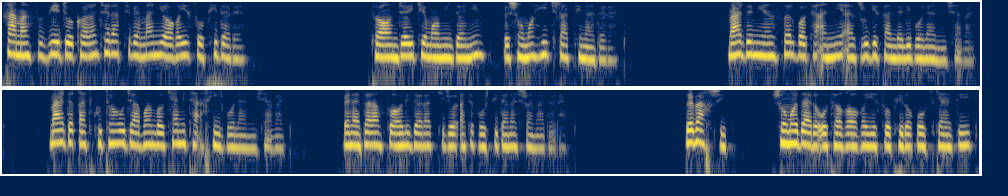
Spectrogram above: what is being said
خرمنسوزی جوکاران چه ربطی به من یا آقای صبحی داره؟ تا آنجایی که ما می‌دانیم به شما هیچ ربطی ندارد. مرد میانسال با تعنی از روی صندلی بلند می شود. مرد قد کوتاه و جوان با کمی تأخیر بلند می شود. به نظرم سوالی دارد که جرأت پرسیدنش را ندارد. ببخشید، شما در اتاق آقای صبحی را قفل کردید؟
